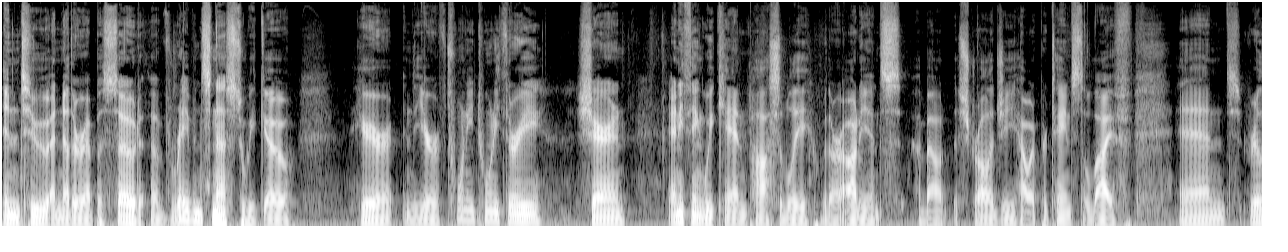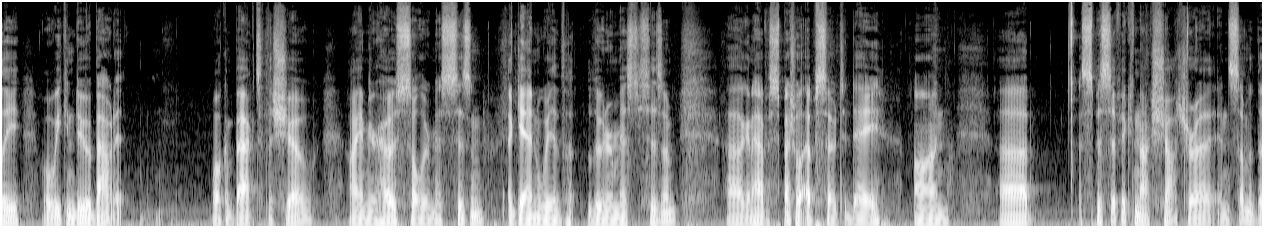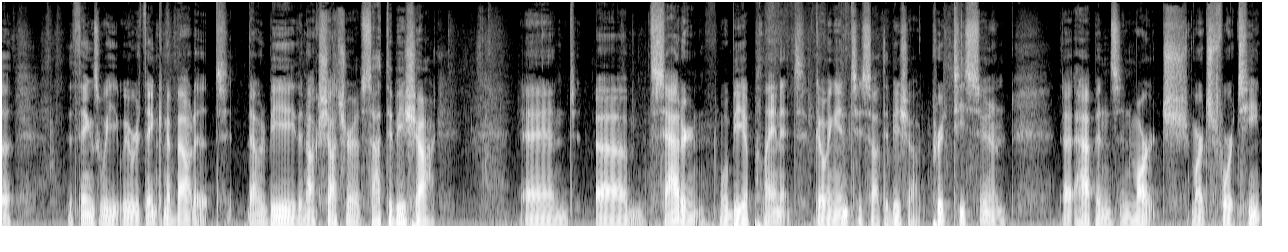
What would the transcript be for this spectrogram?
into another episode of Raven's Nest we go here in the year of 2023, sharing anything we can possibly with our audience about astrology, how it pertains to life, and really what we can do about it. Welcome back to the show. I am your host, Solar Mysticism, again with Lunar Mysticism. Uh, to have a special episode today on uh, specific nakshatra and some of the the things we, we were thinking about it. That would be the nakshatra of Shatabishak. And um, Saturn will be a planet going into Shatabishak pretty soon. That happens in March, March 14th,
